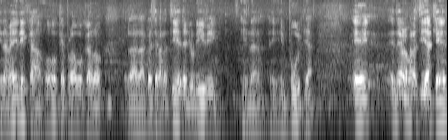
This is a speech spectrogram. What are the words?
in America o che provocano la, la, queste malattie degli ulivi in, in Puglia. E, ed è una malattia che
